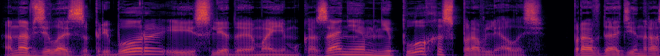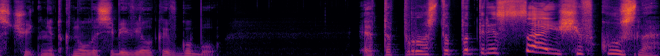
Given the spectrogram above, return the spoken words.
Она взялась за приборы и, следуя моим указаниям, неплохо справлялась. Правда, один раз чуть не ткнула себе вилкой в губу. «Это просто потрясающе вкусно!»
